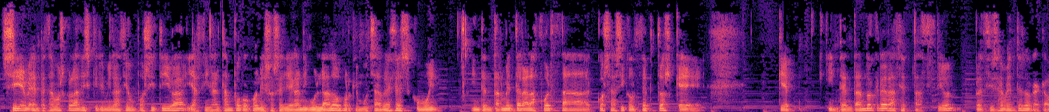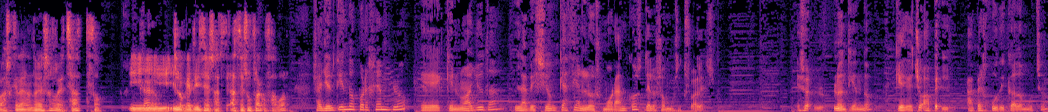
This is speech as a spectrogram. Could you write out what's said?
Sí, em- empezamos con la discriminación positiva y al final tampoco con eso se llega a ningún lado porque muchas veces como in- intentar meter a la fuerza cosas y conceptos que, que intentando crear aceptación precisamente lo que acabas creando es rechazo. Y, Claro. y lo que dices, hace- haces un flaco favor. O sea, yo entiendo, por ejemplo, eh, que no ayuda la visión que hacían los morancos de los homosexuales. Eso lo entiendo, que de hecho ha, per- ha perjudicado mucho.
